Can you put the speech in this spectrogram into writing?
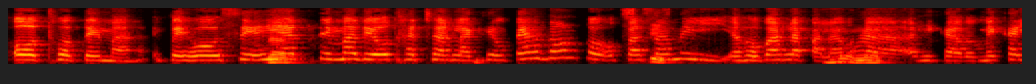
otro tema, pero sería tema de otra charla. Que, perdón por pasarme y robar la palabra, a Ricardo. Me caí.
